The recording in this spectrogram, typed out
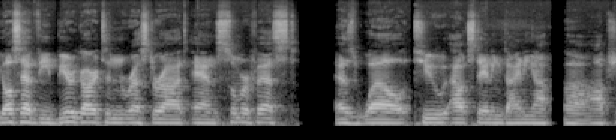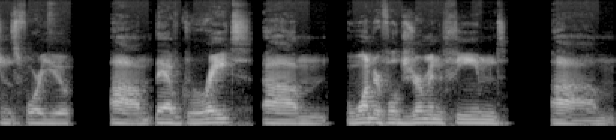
you also have the Biergarten restaurant and Sommerfest as well. Two outstanding dining op- uh, options for you. Um, they have great, um, wonderful German themed um,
